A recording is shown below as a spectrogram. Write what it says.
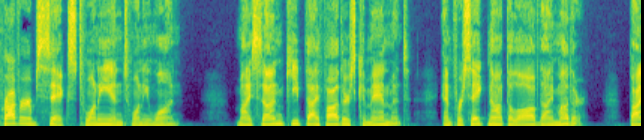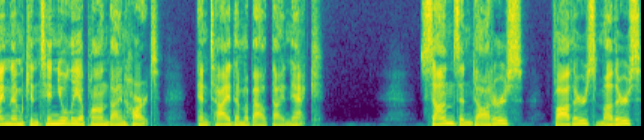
Proverbs 6 20 and 21. My son, keep thy father's commandment, and forsake not the law of thy mother. Bind them continually upon thine heart, and tie them about thy neck. Sons and daughters, fathers, mothers,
